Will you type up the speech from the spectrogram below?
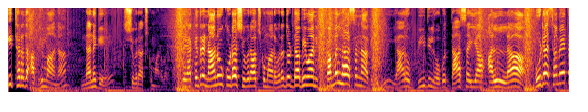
ಈ ಥರದ ಅಭಿಮಾನ ನನಗೆ ಶಿವರಾಜ್ ಕುಮಾರ್ ಅವರ. ಯಾಕೆಂದ್ರೆ ನಾನು ಕೂಡ ಶಿವರಾಜ್ ಕುಮಾರ್ ಅವರ ದೊಡ್ಡ ಅಭಿಮಾನಿ. ಕಮಲ್ ಹಾಸನ್ ಆಗಲಿ, ಯಾರೋ ಬೀದಿಲ್ ಹೋಗೋ ದಾಸಯ್ಯ ಅಲ್ಲ. ಬುಡ ಸಮೇತ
